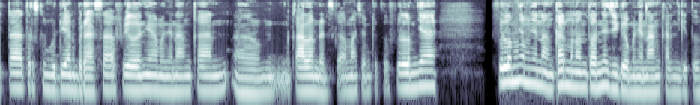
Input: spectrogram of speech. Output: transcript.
kita terus kemudian berasa filmnya menyenangkan, um, kalem dan segala macam gitu. Filmnya filmnya menyenangkan, menontonnya juga menyenangkan gitu.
